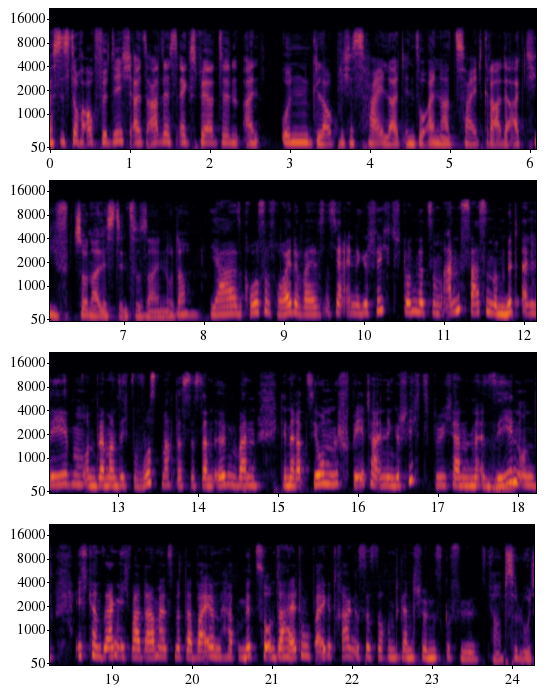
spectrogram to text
Das ist doch auch für dich als Adelsexpertin ein unglaubliches Highlight, in so einer Zeit gerade aktiv Journalistin zu sein, oder? Ja, große Freude, weil es ist ja eine Geschichtsstunde zum Anfassen und Miterleben. Und wenn man sich bewusst macht, dass das dann irgendwann Generationen später in den Geschichtsbüchern mhm. sehen. Und ich kann sagen, ich war damals mit dabei und habe mit zur Unterhaltung beigetragen, ist das doch ein ganz schönes Gefühl. Ja, absolut.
